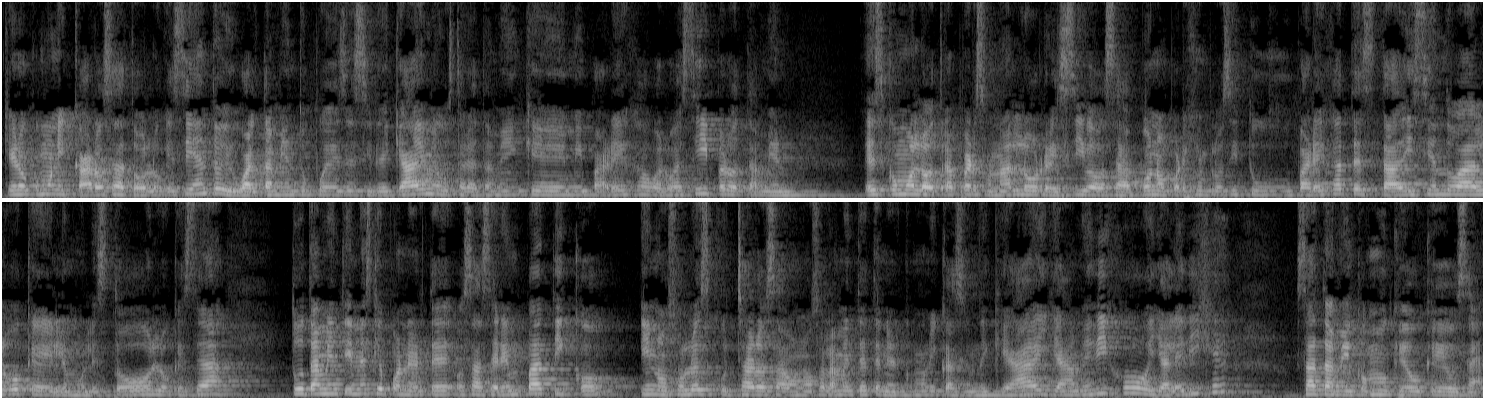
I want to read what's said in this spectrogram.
quiero comunicar, o sea, todo lo que siento. Igual también tú puedes decir de que, ay, me gustaría también que mi pareja o algo así, pero también es como la otra persona lo reciba. O sea, bueno, por ejemplo, si tu pareja te está diciendo algo que le molestó, lo que sea, tú también tienes que ponerte, o sea, ser empático y no solo escuchar, o sea, o no solamente tener comunicación de que, ay, ya me dijo o ya le dije. O sea, también como que, ok, o sea,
